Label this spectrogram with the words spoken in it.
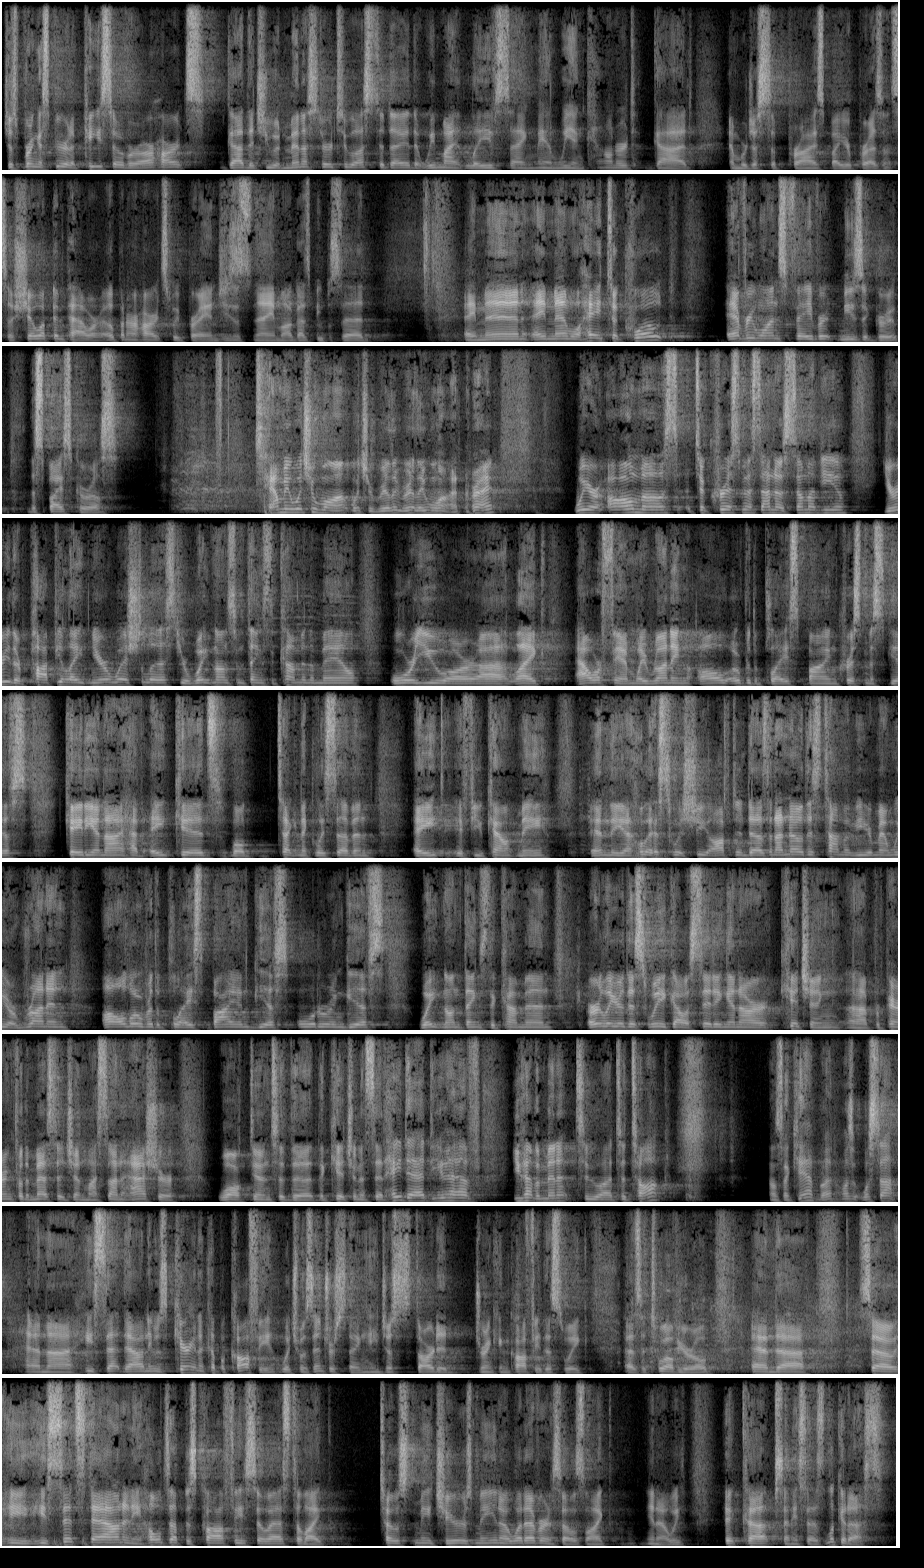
just bring a spirit of peace over our hearts. God, that you would minister to us today, that we might leave saying, man, we encountered God and we're just surprised by your presence. So show up in power, open our hearts, we pray. In Jesus' name, all God's people said, Amen. Amen. Well, hey, to quote everyone's favorite music group, the Spice Girls, tell me what you want, what you really, really want, right? We are almost to Christmas. I know some of you, you're either populating your wish list, you're waiting on some things to come in the mail, or you are uh, like our family running all over the place buying Christmas gifts. Katie and I have eight kids, well, technically seven, eight if you count me in the uh, list, which she often does. And I know this time of year, man, we are running all over the place, buying gifts, ordering gifts, waiting on things to come in. Earlier this week, I was sitting in our kitchen uh, preparing for the message, and my son Asher walked into the, the kitchen and said, Hey, Dad, do you have, you have a minute to, uh, to talk? I was like, Yeah, bud, what's, what's up? And uh, he sat down. He was carrying a cup of coffee, which was interesting. He just started drinking coffee this week as a 12 year old. And uh, so he, he sits down and he holds up his coffee so as to like toast me, cheers me, you know, whatever. And so I was like, you know, we hit cups and he says, Look at us.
